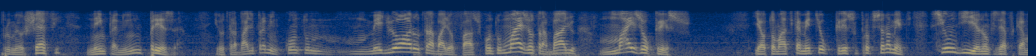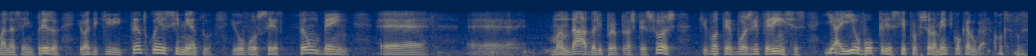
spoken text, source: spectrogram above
para o meu chefe, nem para minha empresa. Eu trabalho para mim. Quanto melhor o trabalho eu faço, quanto mais eu trabalho, mais eu cresço. E automaticamente eu cresço profissionalmente. Se um dia eu não quiser ficar mais nessa empresa, eu adquiri tanto conhecimento, eu vou ser tão bem é, é, mandado ali pelas pessoas que vou ter boas referências. E aí eu vou crescer profissionalmente em qualquer lugar. Qualquer lugar.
